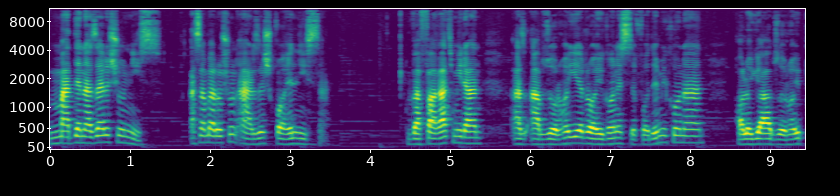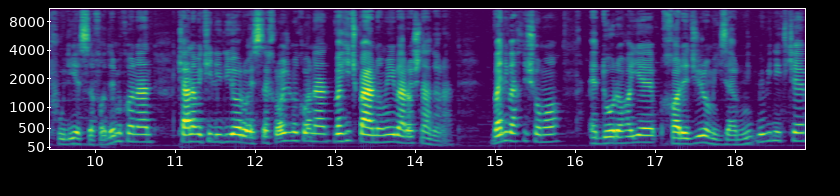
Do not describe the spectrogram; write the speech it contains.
مد نظرشون نیست. اصلا براشون ارزش قائل نیستن. و فقط میرن از ابزارهای رایگان استفاده می‌کنن. حالا یا ابزارهای پولی استفاده می‌کنن. کلمه کلیدی ها رو استخراج می‌کنن و هیچ برنامه‌ای براش ندارن. ولی وقتی شما دوره های خارجی رو میگذرونید می‌بینید که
